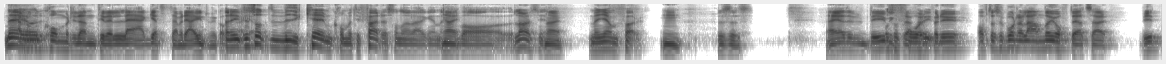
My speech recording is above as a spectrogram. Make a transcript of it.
Nej, Även om de kommer till, den, till det läget, men det är ju inte mycket av Men det är inte så att Wikheim kommer till färre sådana lägen Nej. än vad Larsen gör. Men jämför. Mm. Precis. Nej, det, det är ju mycket får... för, det är, ofta supportrar landar ju ofta i att så här, vi,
